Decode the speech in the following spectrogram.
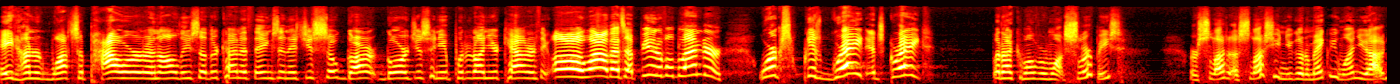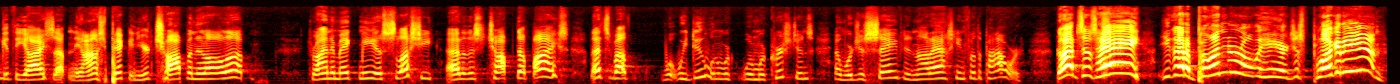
800 watts of power and all these other kind of things, and it's just so gar- gorgeous. And you put it on your counter and think, oh, wow, that's a beautiful blender. Works is great. It's great. But I come over and want Slurpees or a slushy, and you're going to make me one. You ought to get the ice up and the ice pick, and you're chopping it all up, trying to make me a slushy out of this chopped up ice. That's about what we do when we're, when we're Christians and we're just saved and not asking for the power. God says, hey, you got a blender over here. Just plug it in.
